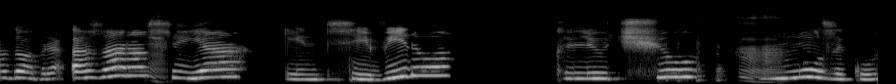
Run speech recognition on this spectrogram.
Ну добре, а зараз я в кінці відео включу музику.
